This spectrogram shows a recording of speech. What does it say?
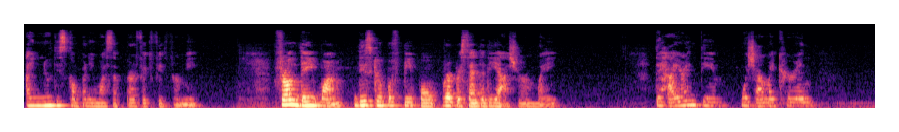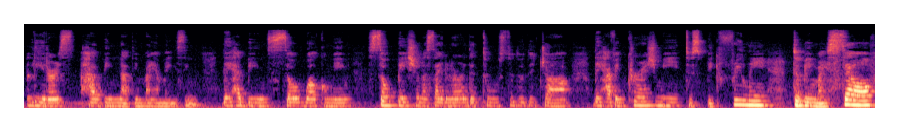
I knew this company was a perfect fit for me. From day one, this group of people represented the Assurant way. The hiring team, which are my current leaders, have been nothing but amazing. They have been so welcoming, so patient as I learned the tools to do the job. They have encouraged me to speak freely, to be myself.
